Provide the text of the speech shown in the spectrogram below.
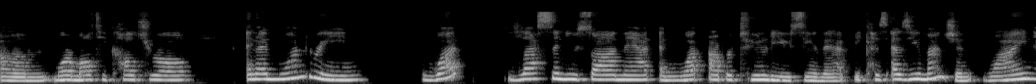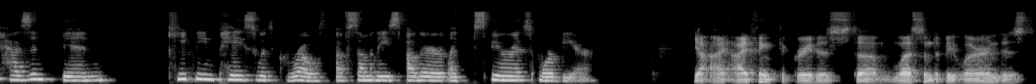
um, more multicultural, and I'm wondering what lesson you saw in that and what opportunity you see in that. Because as you mentioned, wine hasn't been keeping pace with growth of some of these other like spirits or beer. Yeah, I, I think the greatest um, lesson to be learned is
